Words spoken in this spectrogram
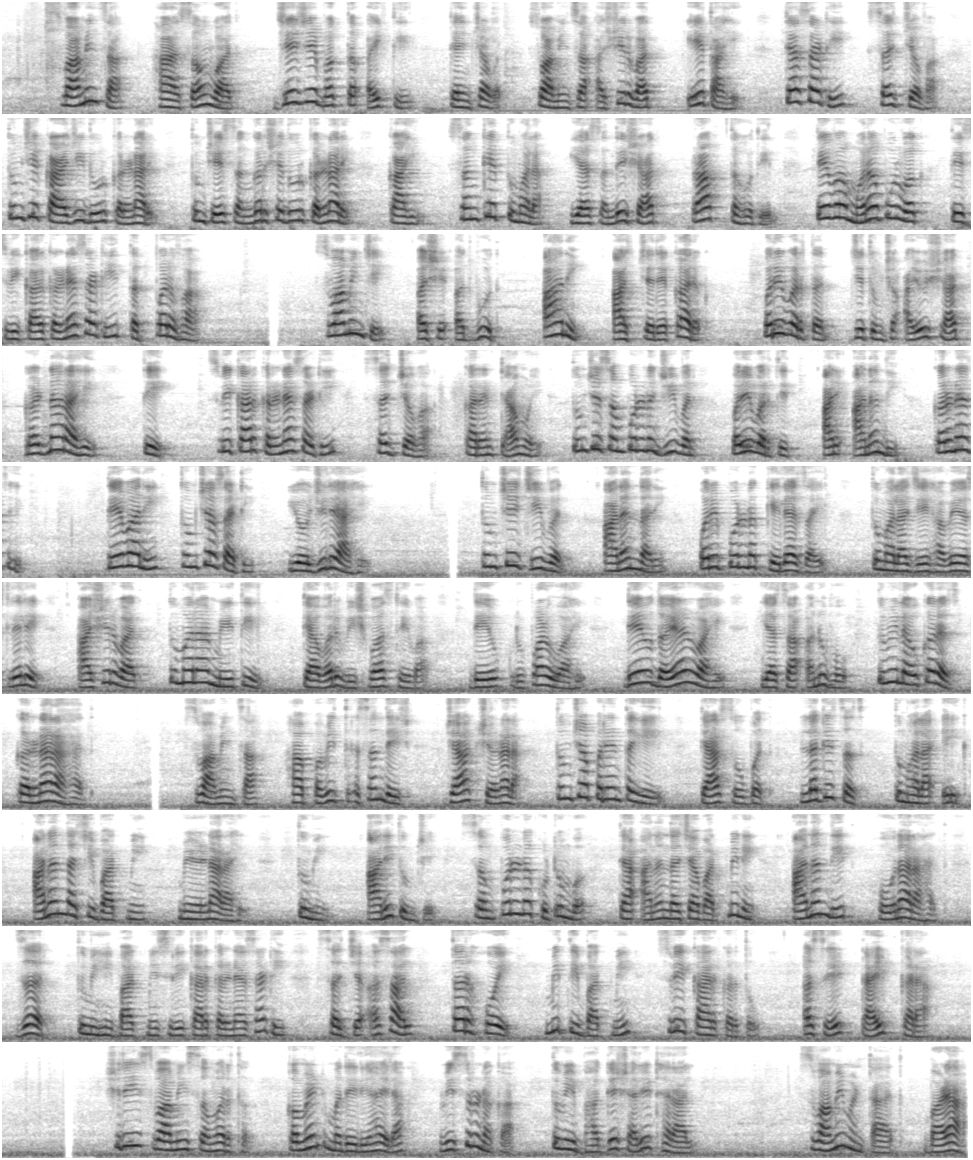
स्वामींचा हा संवाद जे जे भक्त ऐकतील त्यांच्यावर स्वामींचा आशीर्वाद येत आहे. त्यासाठी सज्ज व्हा. तुमची काळजी दूर करणारे तुमचे संघर्ष दूर करणारे काही संकेत तुम्हाला या संदेशात प्राप्त होतील. तेव्हा मनपूर्वक ते स्वीकार करण्यासाठी तत्पर व्हा. स्वामींचे असे अद्भुत आणि आश्चर्यकारक परिवर्तन जे तुमच्या आयुष्यात घडणार आहे ते स्वीकार करण्यासाठी सज्ज व्हा. कारण त्यामुळे तुमचे संपूर्ण जीवन परिवर्तित आणि आनंदी करण्याचे देवानी तुमच्यासाठी योजिले आहे. तुमचे जीवन आनंदाने परिपूर्ण केल्या जाईल. तुम्हाला जे हवे असलेले आशीर्वाद तुम्हाला मिळतील त्यावर विश्वास ठेवा. देव कृपाळू आहे देव दयाळू आहे याचा अनुभव तुम्ही लवकरच करणार आहात. स्वामींचा हा पवित्र संदेश ज्या क्षणाला तुमच्यापर्यंत येईल त्यासोबत लगेचच तुम्हाला एक आनंदाची बातमी मिळणार आहे. तुम्ही आणि तुमचे संपूर्ण कुटुंब त्या आनंदाच्या बातमीने आनंदित होणार आहात. जर तुम्ही ही बातमी स्वीकार करण्यासाठी सज्ज असाल तर होय मी ती बातमी स्वीकार करतो. असे टाईप करा. श्री स्वामी समर्थ कमेंटमध्ये लिहायला विसरू नका. तुम्ही भाग्यशाली ठराल. स्वामी म्हणतात बाळा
